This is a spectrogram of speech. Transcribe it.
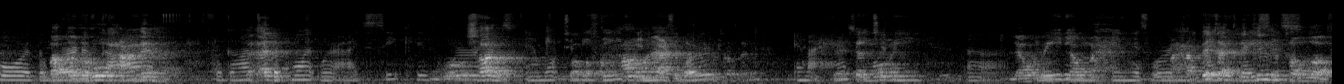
for the بقى Word of بروح God, اعملها for God to the بقلب. point where I seek His Word وأصر and want to ببقى be deep فرحان in وانا قاعد His قدام Word? كلمه ربنا Am I happy إنسان to مؤمن. be uh, لو reading لو مح- in His Word on a محبتك daily لكلمة basis? الله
